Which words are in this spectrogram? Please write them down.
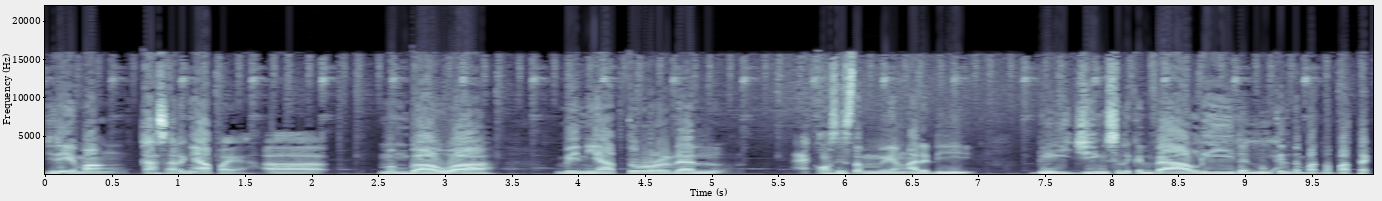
Jadi emang kasarnya apa ya? eh, membawa miniatur dan ekosistem yang ada di Beijing, Silicon Valley dan Iya. mungkin tempat-tempat tek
